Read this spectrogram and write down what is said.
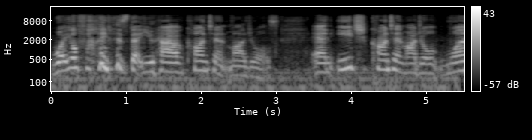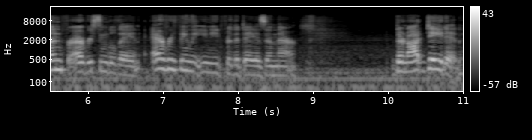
what you'll find is that you have content modules. And each content module, one for every single day, and everything that you need for the day is in there. They're not dated.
